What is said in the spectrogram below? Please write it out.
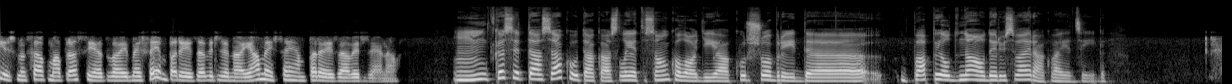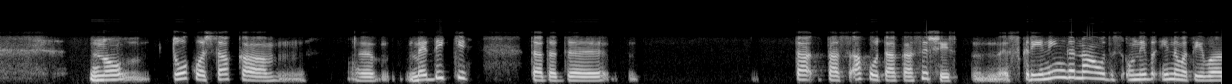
jūs man sākumā prasījāt, vai mēs ejam pareizā virzienā, jā, mēs ejam pareizā virzienā. Mm, kas ir tās akūtākās lietas onkoloģijā, kur šobrīd uh, papildu nauda ir visvairāk vajadzīga? Nu, to, ko saka uh, mediķi, tātad uh, tā, tās akūtākās ir šīs mm, skrīninga naudas un inovatīvā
